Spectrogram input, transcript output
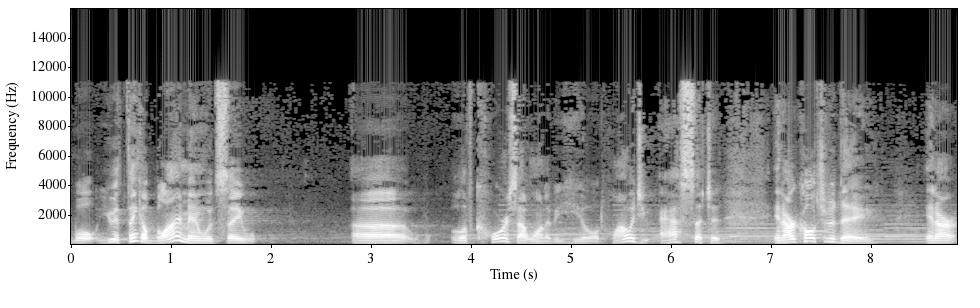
Well, you would think a blind man would say, uh, Well, of course I want to be healed. Why would you ask such a. In our culture today, in our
